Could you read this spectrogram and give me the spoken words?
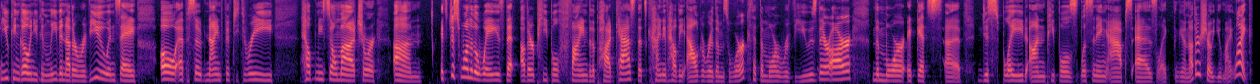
You can go and you can leave another review and say, oh, episode 953 helped me so much, or um, it's just one of the ways that other people find the podcast. That's kind of how the algorithms work. That the more reviews there are, the more it gets uh, displayed on people's listening apps as like another show you might like.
